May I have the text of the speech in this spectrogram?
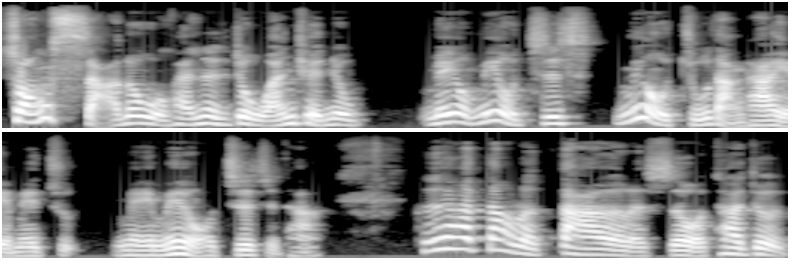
装傻的，我反正就完全就没有没有支持，没有阻挡他，也没阻没没有支持他。可是他到了大二的时候，他就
